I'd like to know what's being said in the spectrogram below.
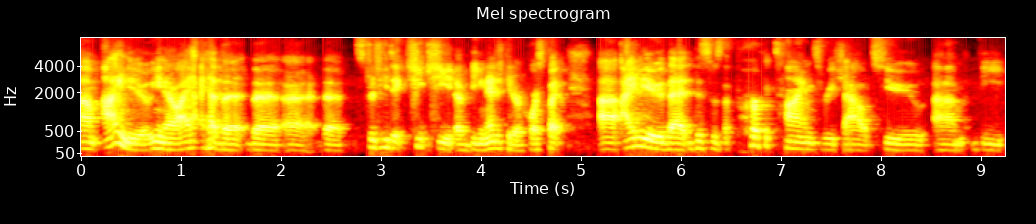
Um, I knew, you know, I, had the the uh, the strategic cheat sheet of being an educator, of course, but uh, I knew that this was the perfect time to reach out to um, the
